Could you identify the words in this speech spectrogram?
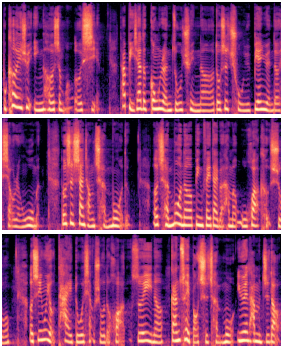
不刻意去迎合什么而写。他笔下的工人族群呢，都是处于边缘的小人物们，都是擅长沉默的。而沉默呢，并非代表他们无话可说，而是因为有太多想说的话了，所以呢，干脆保持沉默。因为他们知道，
